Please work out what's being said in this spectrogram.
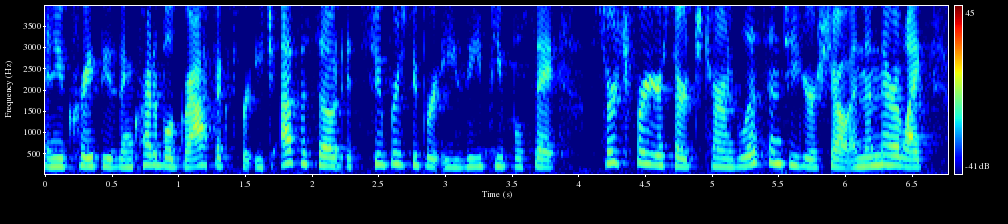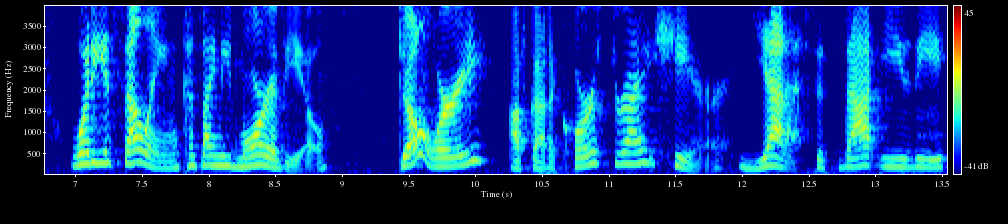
and you create these incredible graphics for each episode. It's super, super easy. People say, search for your search terms, listen to your show, and then they're like, What are you selling? Because I need more of you. Don't worry, I've got a course right here. Yes, it's that easy.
